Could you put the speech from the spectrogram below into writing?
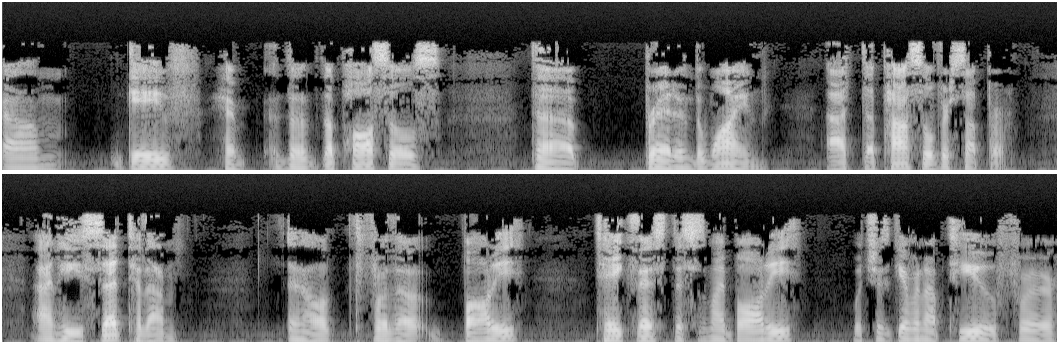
um, gave him the, the apostles the bread and the wine at the Passover supper, and he said to them, you know, for the body, take this. This is my body which is given up to you for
